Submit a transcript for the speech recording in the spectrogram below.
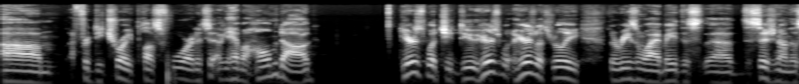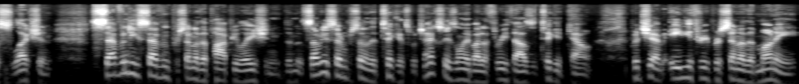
um, for Detroit plus four, and it's you have a home dog here's what you do here's what here's what's really the reason why i made this uh, decision on this selection. 77% of the population 77% of the tickets which actually is only about a 3000 ticket count but you have 83% of the money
